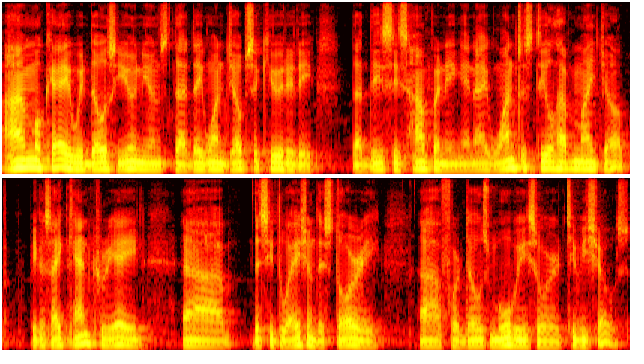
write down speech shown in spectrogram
i'm okay with those unions that they want job security that this is happening and i want to still have my job because i can create uh, the situation the story uh, for those movies or TV shows.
